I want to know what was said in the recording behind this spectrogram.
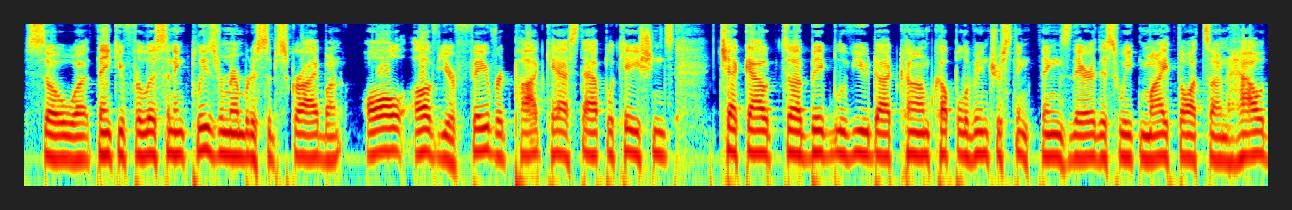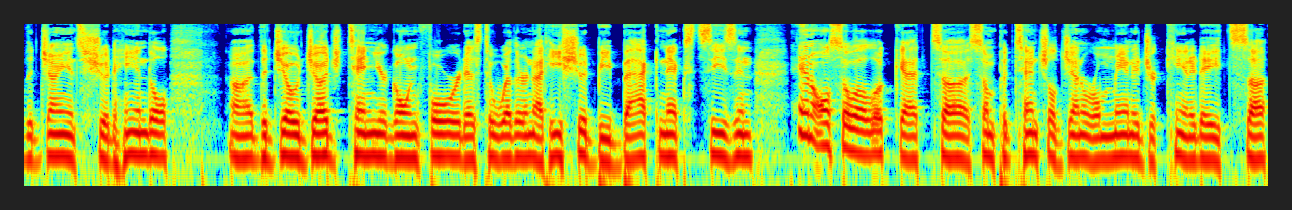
So uh, thank you for listening. Please remember to subscribe on all of your favorite podcast applications. Check out uh, bigblueview.com. Couple of interesting things there this week. My thoughts on how the Giants should handle uh, the Joe Judge tenure going forward as to whether or not he should be back next season, and also a look at uh, some potential general manager candidates uh,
